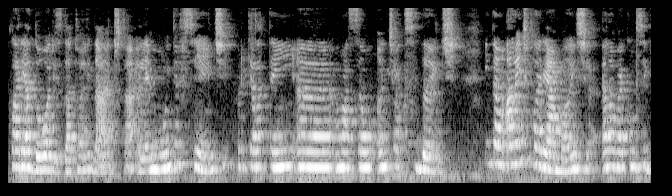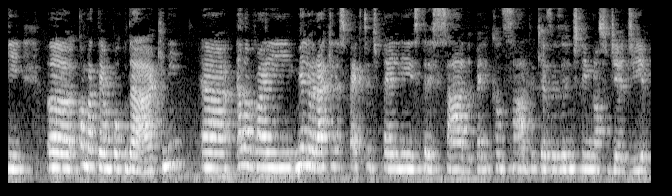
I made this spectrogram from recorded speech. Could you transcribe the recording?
clareadores da atualidade, tá? Ela é muito eficiente porque ela tem uh, uma ação antioxidante. Então, além de clarear a mancha, ela vai conseguir uh, combater um pouco da acne, uh, ela vai melhorar aquele aspecto de pele estressada, pele cansada que às vezes a gente tem no nosso dia a dia,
